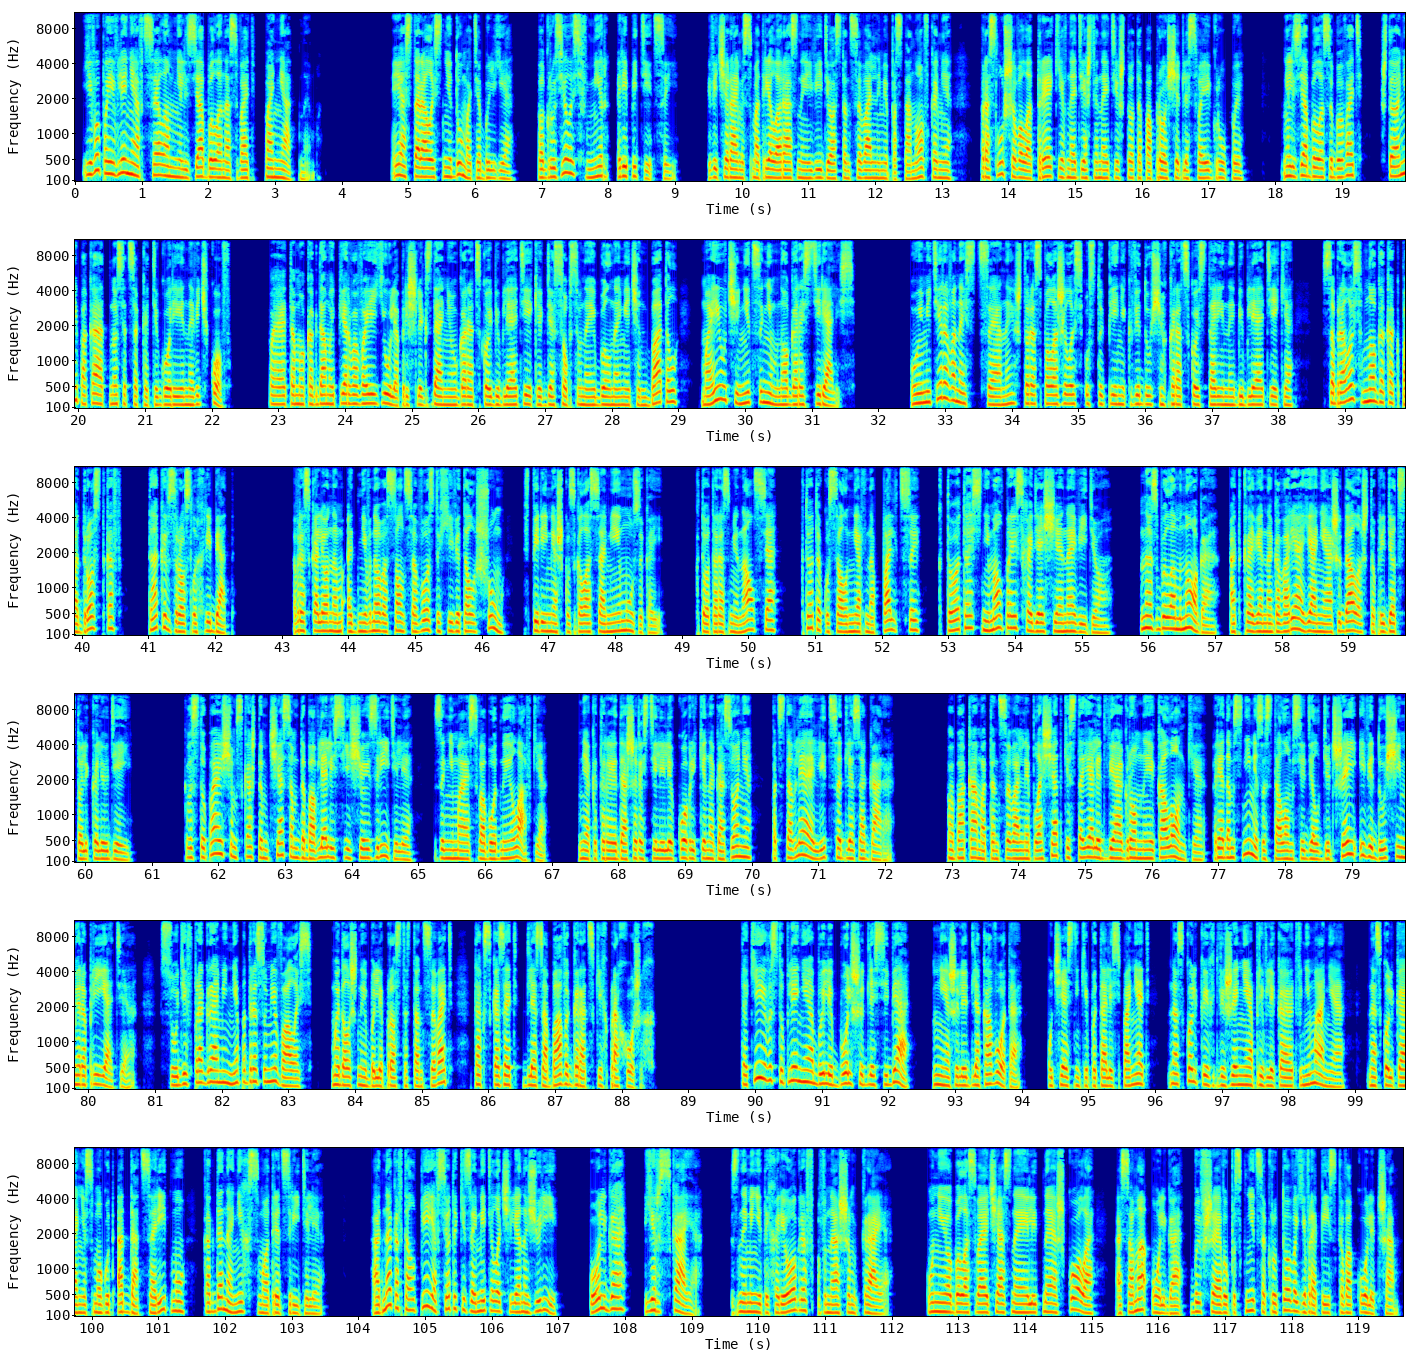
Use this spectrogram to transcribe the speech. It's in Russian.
Его появление в целом нельзя было назвать понятным. Я старалась не думать об Илье, погрузилась в мир репетиций. Вечерами смотрела разные видео с танцевальными постановками, прослушивала треки в надежде найти что-то попроще для своей группы. Нельзя было забывать, что они пока относятся к категории новичков. Поэтому, когда мы 1 июля пришли к зданию городской библиотеки, где, собственно, и был намечен батл, мои ученицы немного растерялись. У имитированной сцены, что расположилась у ступенек ведущих городской старинной библиотеки, собралось много как подростков, так и взрослых ребят. В раскаленном от дневного солнца воздухе витал шум вперемешку с голосами и музыкой. Кто-то разминался, кто-то кусал нервно пальцы, кто-то снимал происходящее на видео. Нас было много, откровенно говоря, я не ожидала, что придет столько людей. К выступающим с каждым часом добавлялись еще и зрители, занимая свободные лавки. Некоторые даже расстелили коврики на газоне, подставляя лица для загара. По бокам от танцевальной площадки стояли две огромные колонки. Рядом с ними за столом сидел диджей и ведущий мероприятия. Судей в программе не подразумевалось. Мы должны были просто танцевать, так сказать, для забавы городских прохожих. Такие выступления были больше для себя, нежели для кого-то. Участники пытались понять, насколько их движения привлекают внимание, насколько они смогут отдаться ритму, когда на них смотрят зрители. Однако в толпе я все-таки заметила члена жюри — Ольга Ерская, знаменитый хореограф в нашем крае. У нее была своя частная элитная школа, а сама Ольга — бывшая выпускница крутого европейского колледжа.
